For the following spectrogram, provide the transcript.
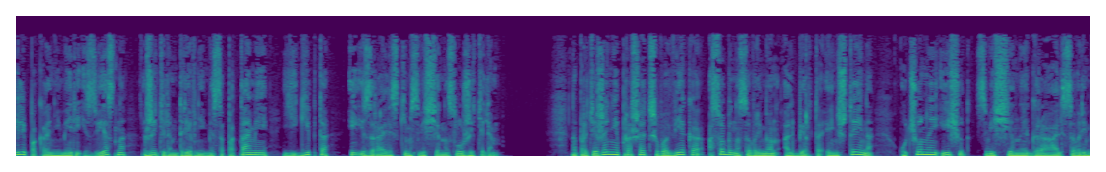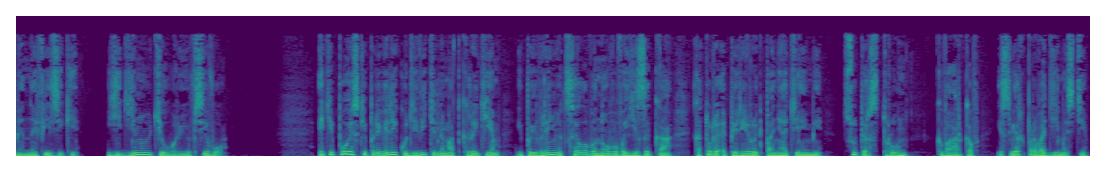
или, по крайней мере, известна жителям Древней Месопотамии, Египта и израильским священнослужителям. На протяжении прошедшего века, особенно со времен Альберта Эйнштейна, ученые ищут священный грааль современной физики – единую теорию всего. Эти поиски привели к удивительным открытиям и появлению целого нового языка, который оперирует понятиями суперструн, кварков и сверхпроводимости,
